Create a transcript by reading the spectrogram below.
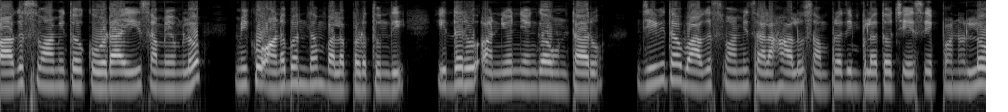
భాగస్వామితో కూడా ఈ సమయంలో మీకు అనుబంధం బలపడుతుంది. ఇద్దరు అన్యోన్యంగా ఉంటారు. జీవిత భాగస్వామి సలహాలు సంప్రదింపులతో చేసే పనుల్లో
